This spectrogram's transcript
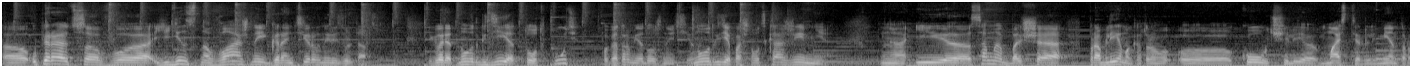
э, упираются в единственно важный гарантированный результат – и говорят, ну вот где тот путь, по которому я должен идти? Ну вот где, Паш, ну вот скажи мне. Э, и э, самая большая проблема, которую э, коуч или мастер или ментор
